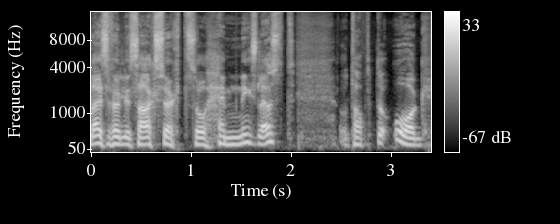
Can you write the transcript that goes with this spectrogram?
Ble selvfølgelig saksøkt så hemningsløst, og tapte òg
